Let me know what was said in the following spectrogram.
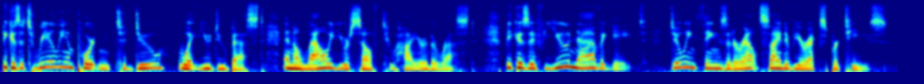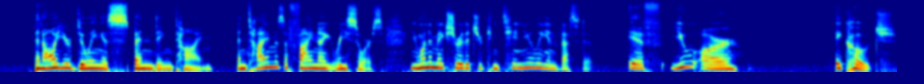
because it's really important to do what you do best and allow yourself to hire the rest. Because if you navigate doing things that are outside of your expertise, then all you're doing is spending time. And time is a finite resource. You want to make sure that you continually invest it. If you are a coach,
